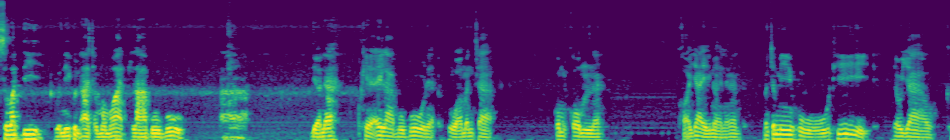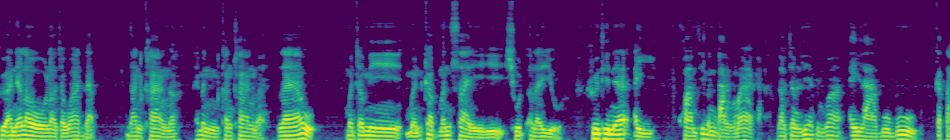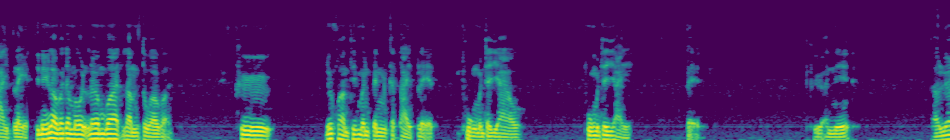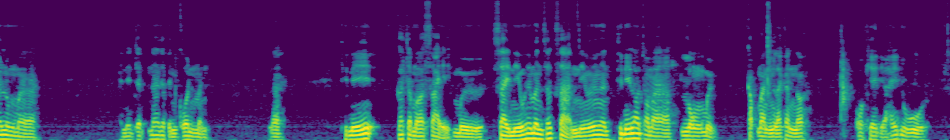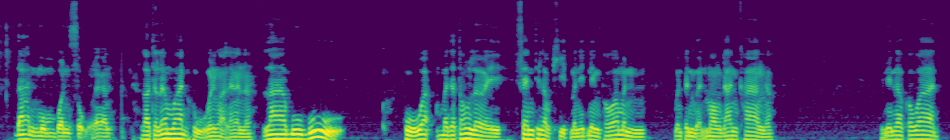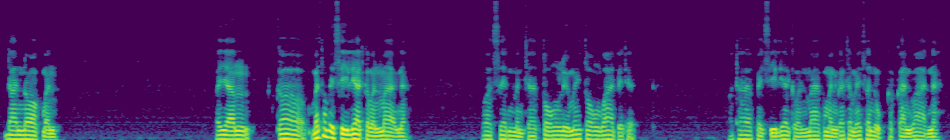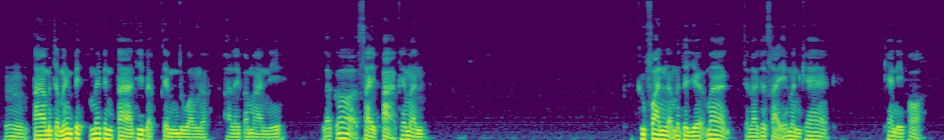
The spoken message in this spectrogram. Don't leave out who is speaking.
Speaker 1: สวัสดี วันนี้คุณอาจะมาวาดลาบูบูอ่าเดี๋ยวนะ โอเค ไอ้ลาบูบูเนี่ย หัวมันจะกลมๆนะ ขอใหญ่อีกหน่อยแล้วกัน มันจะมีหูที่ยาวๆ คืออันนี้เราเราจะวาดแบบด้านข้างเนาะ ให้มันข้างๆหน่อย แล้วมันจะมีเหมือนกับมันใส่ชุดอะไรอยู่ คือทีเนี้ยไอความที่มันดังมากอะเราจะเรียกมันว่าไอลาบูบู กระต่ายเปรตทีนี้เราก็จะมาเริ่มวาดลำตัวก่อน คือด้วยความที่มันเป็นกระต่ายเปรตพุงมันจะยาว พุงมันจะใหญ่เปรตคืออันนี้เราเลื่อนลงมา อันนี้จะน่าจะเป็นก้นมันนะทีนี้ก็จะมาใส่มือใส่นิ้วให้มันสักสามนิ้วให้มันทีนี้เราจะมาลงหมึกกับมันแล้วกันเนาะโอเค เดี๋ยวให้ดู ด้านมุมบนสูงแล้วกัน เราจะเริ่มวาดหูมันก่อนแล้วกันนะลาบูบูหูอะมันจะต้องเลยเส้นที่เราขีดมานิดนึง เพราะว่ามันมันเป็นเหมือนมองด้านข้างนะทีนี้เราก็วาดด้านนอกมัน พยายามก็ไม่ต้องไปซีเรียสกับมันมากนะ ว่าเส้นมันจะตรงหรือไม่ตรงวาดไปเถอะ ราะถ้าไปซีเรียสกับมันมากมันก็จะไม่สนุกกับการวาดนะอืตามันจะไม่เป็นไม่เป็นตาที่แบบเต็มดวงเนาะอะไรประมาณนี้ แล้วก็ใส่ปากให้มัน คือฟันอะมันจะเยอะมาก แต่เราจะใส่ให้มันแค่ แค่นี้พอ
